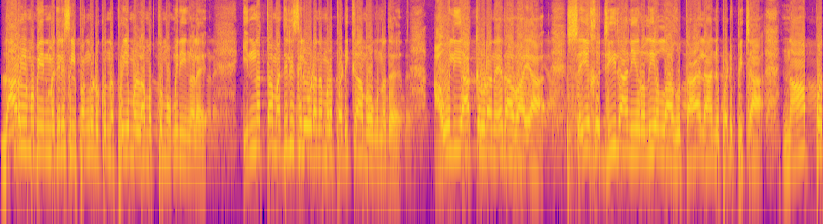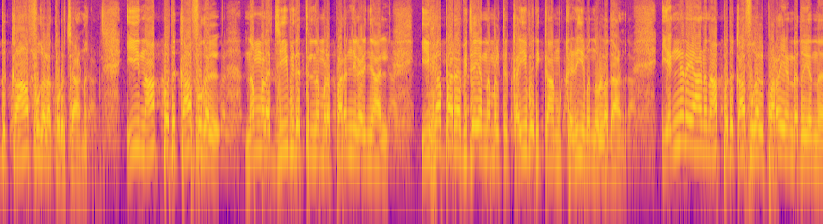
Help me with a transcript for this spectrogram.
ദാറുൽ മുബീൻ മജ്ലിസിൽ പങ്കെടുക്കുന്ന പ്രിയമുള്ള മുത്തു മുഅ്മിനീങ്ങളെ ഇന്നത്തെ മജ്ലിസിലൂടെ നമ്മൾ പഠിക്കാൻ പോകുന്നത് ഔലിയാക്കളുടെ നേതാവായ ഷെയ്ഖ് ജീലാനി റളിയല്ലാഹു താലാന് പഠിപ്പിച്ച നാൽപ്പത് കാഫുകളെ കുറിച്ചാണ്. ഈ നാൽപ്പത് കാഫുകൾ നമ്മളെ ജീവിതത്തിൽ നമ്മൾ പറഞ്ഞു കഴിഞ്ഞാൽ ഇഹപര വിജയം നമ്മൾക്ക് കൈവരിക്കാൻ കഴിയുമെന്നുള്ളതാണ്. എങ്ങനെയാണ് നാൽപ്പത് കാഫുകൾ പറയേണ്ടത് എന്ന്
